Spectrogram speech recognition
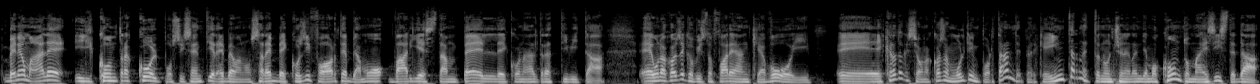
Bene o male, il contraccolpo si sentirebbe, ma non sarebbe così forte. Abbiamo varie stampelle con altre attività. È una cosa che ho visto fare anche a voi. E credo che sia una cosa molto importante perché internet non ce ne rendiamo conto, ma esiste da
